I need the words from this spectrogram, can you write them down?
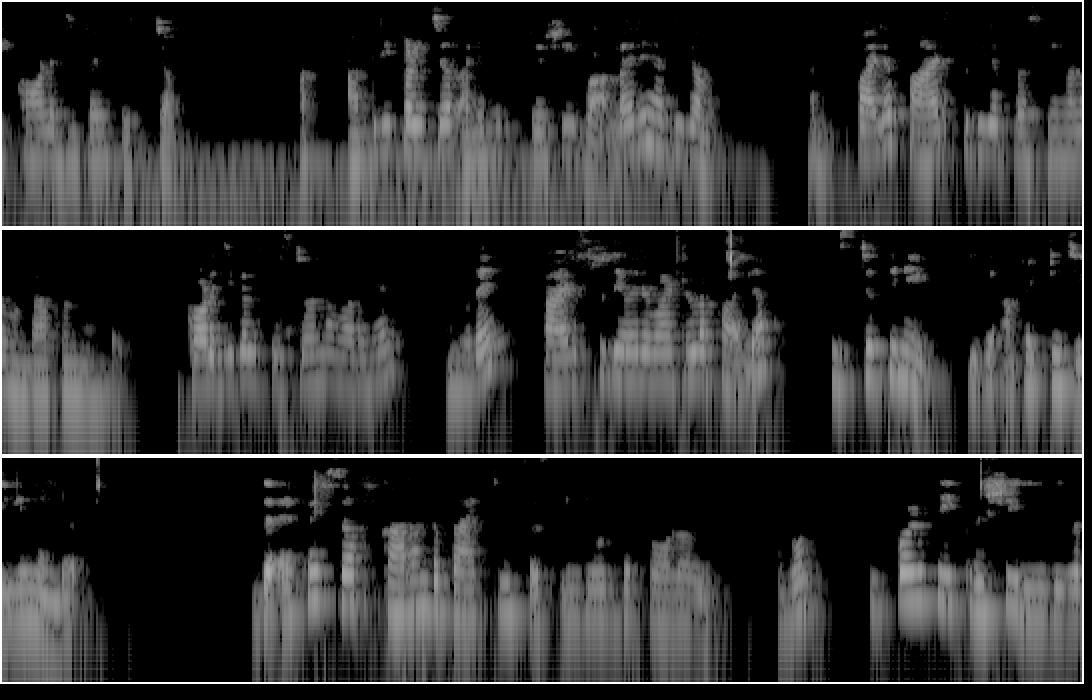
ecological system agriculture അല്ലെങ്കിൽ കൃഷി വളരെയധികം പല പാരിസ്ഥിതിക പ്രശ്നങ്ങളും ഉണ്ടാക്കുന്നുണ്ട്. ഇക്കോളജിക്കൽ സിസ്റ്റം എന്ന് പറഞ്ഞാൽ നമ്മുടെ പാരിസ്ഥിതികപരമായിട്ടുള്ള പല സിസ്റ്റത്തിനെയും ഇത് അഫക്റ്റ് ചെയ്യുന്നുണ്ട്. The effects of current practices include the following അപ്പോൾ ഇപ്പോഴത്തെ ഈ കൃഷി രീതികൾ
